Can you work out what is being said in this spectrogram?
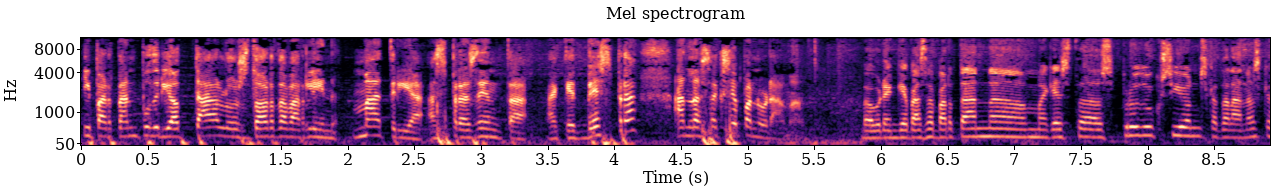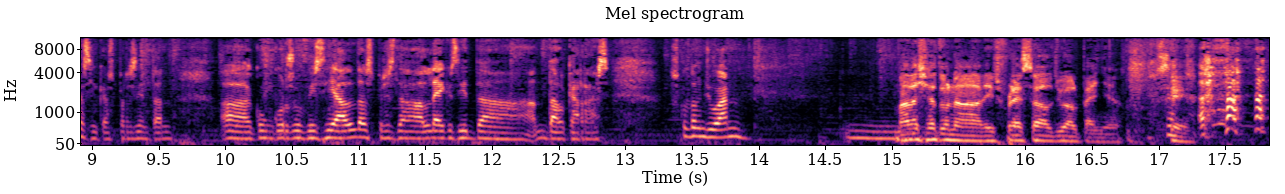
i, per tant, podria optar a l'Os d'Or de Berlín. Matria es presenta aquest vespre en la secció Panorama. Veurem què passa, per tant, amb aquestes produccions catalanes que sí que es presenten a concurs oficial després de l'èxit de, del Carràs. Escolta'm, Joan... M'ha deixat una disfressa el Joel Penya. Sí.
